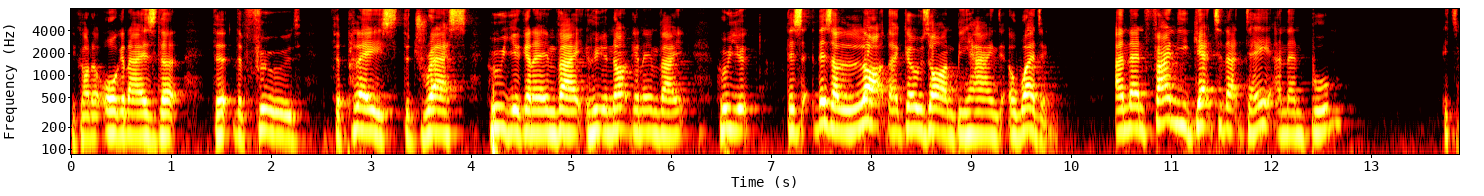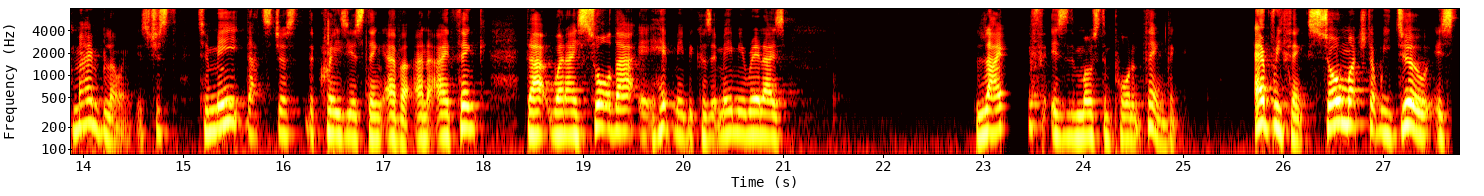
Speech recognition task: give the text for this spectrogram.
You got to organize the, the the food the place the dress who you're going to invite who you're not going to invite who you there's there's a lot that goes on behind a wedding and then finally you get to that day and then boom it's mind blowing. It's just, to me, that's just the craziest thing ever. And I think that when I saw that, it hit me because it made me realize life is the most important thing. Like everything, so much that we do is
